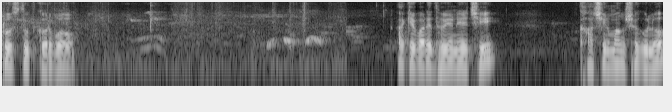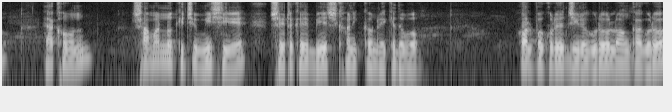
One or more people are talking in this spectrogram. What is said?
প্রস্তুত করব। একেবারে ধুয়ে নিয়েছি খাসির মাংসগুলো। এখন সামান্য কিছু মিশিয়ে সেটাকে বেশ খানিকক্ষণ রেখে দেবো। অল্প করে জিরে গুঁড়ো, লঙ্কা গুঁড়ো,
